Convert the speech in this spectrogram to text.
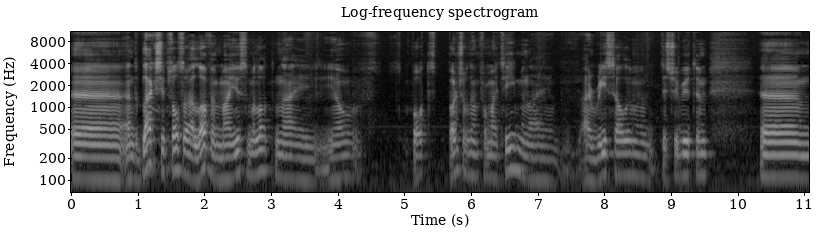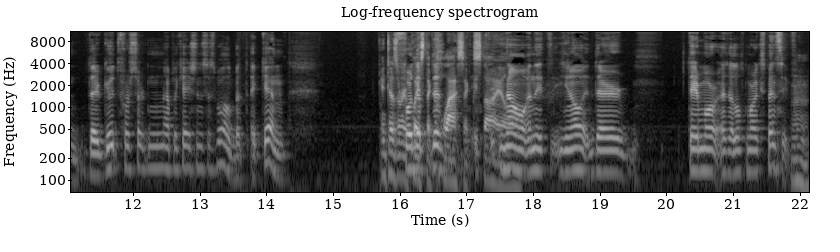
Uh, and the black sheeps also, I love them. I use them a lot, and I, you know, bought a bunch of them for my team, and I, I resell them and distribute them. Um, they're good for certain applications as well, but again, It doesn't replace the, classic it- style. No, and it, you know, they're they're more a lot more expensive. Mhm.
